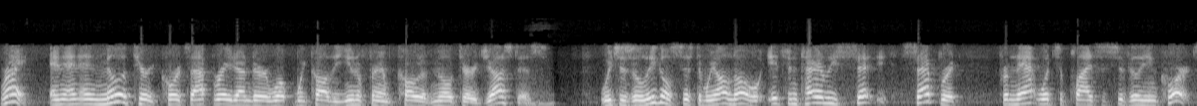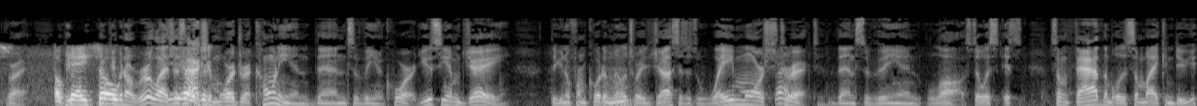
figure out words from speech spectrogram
Right, and, and and military courts operate under what we call the Uniform Code of Military Justice, Mm-hmm. which is a legal system. We all know it's entirely se- separate from that which applies to civilian courts. Right. Okay, Pe- so people don't realize it's know, actually more draconian than civilian court. UCMJ, the Uniform Code of Mm-hmm. Military Justice, is way more strict than civilian law. So it's it's unfathomable that somebody can do. You,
